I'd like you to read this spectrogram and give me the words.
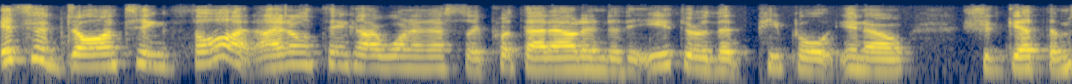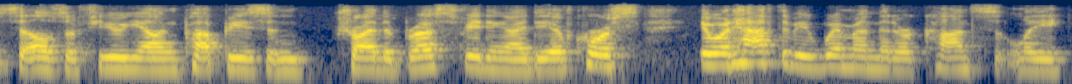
it's a daunting thought. I don't think i want to necessarily put that out into the ether that people you know should get themselves a few young puppies and try the breastfeeding idea. Of course it would have to be women that are constantly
